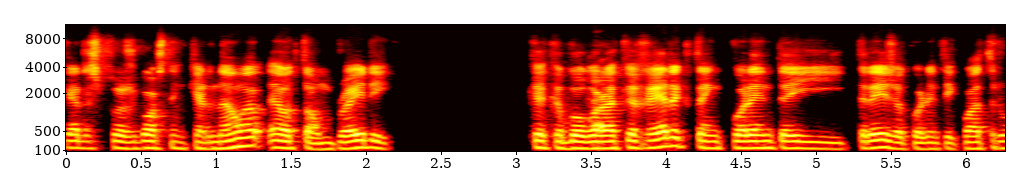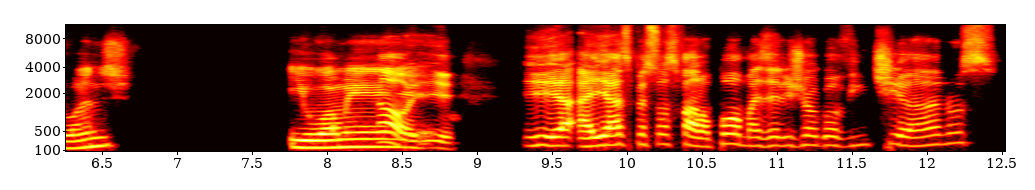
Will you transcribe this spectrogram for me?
quer as pessoas gostem, quer não, é, é o Tom Brady, que acabou agora a carreira, que tem 43 ou 44 anos, e o homem é- Não, e, e aí as pessoas falam, pô, mas ele jogou 20 anos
